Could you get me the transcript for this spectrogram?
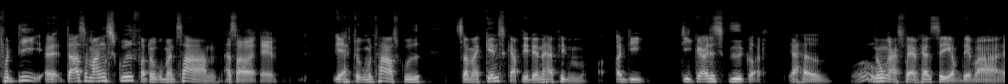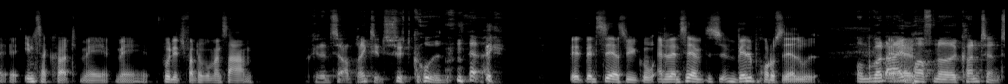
fordi øh, der er så mange skud fra dokumentaren, altså øh, ja, dokumentarskud, som er genskabt i den her film, og de, de gør det skide godt. Jeg havde Wow. nogle gange svært ved at se, om det var øh, intercut med, med footage fra dokumentaren. Okay, den ser oprigtigt sygt god ud, den her. Den, den ser sygt god, altså den ser velproduceret ud. Og man godt Øh, iPuff noget content,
